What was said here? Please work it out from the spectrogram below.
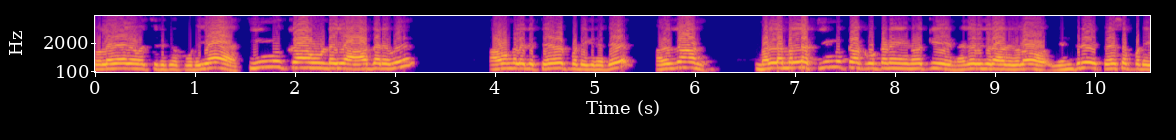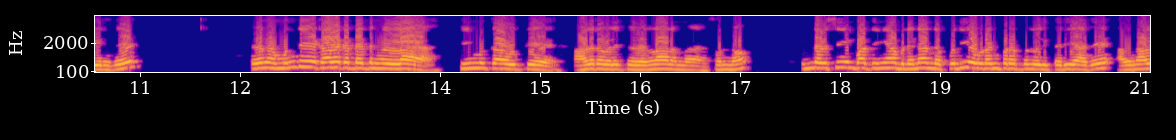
சொலையாக வச்சிருக்கக்கூடிய திமுகவுடைய ஆதரவு அவங்களுக்கு தேவைப்படுகிறது. அதுதான் மெல்ல மெல்ல திமுக கூட்டணியை நோக்கி நகர்கிறார்களோ என்று பேசப்படுகிறது. இவங்க முந்தைய காலகட்டங்கள்ல திமுகவுக்கு ஆதரவு அளித்ததெல்லாம் நம்ம சொன்னோம். இந்த விஷயம் பாத்தீங்க அப்படின்னா இந்த புதிய உடன்பிறப்புகளுக்கு தெரியாது. அதனால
